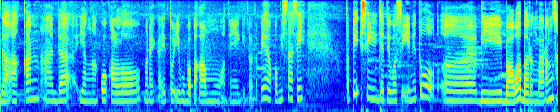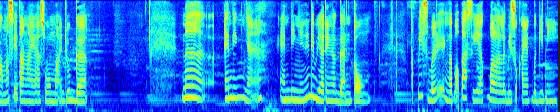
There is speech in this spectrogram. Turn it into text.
gak akan ada yang ngaku kalau mereka itu ibu bapak kamu katanya gitu. Tapi ya kok bisa sih. Tapi si Jatiwasi ini tuh uh, dibawa bareng-bareng sama si Tanaya Suma juga. Nah endingnya endingnya ini dibiarin ngegantung tapi sebenarnya nggak apa-apa sih aku malah lebih suka yang begini.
